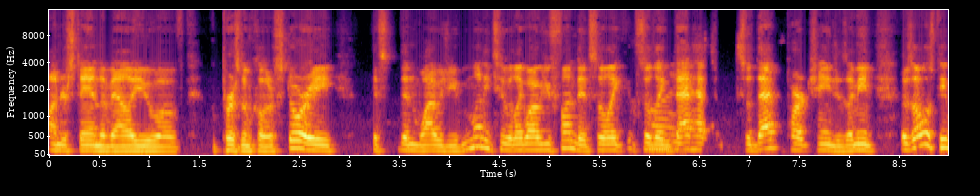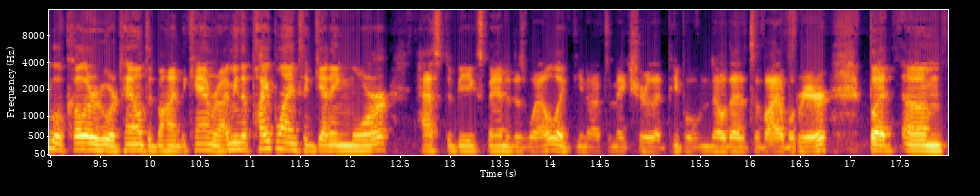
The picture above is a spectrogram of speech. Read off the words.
understand the value of a person of color story, it's then why would you give money to it? Like why would you fund it? So like so like Right. that has to, so that part changes. I mean, there's always people of color who are talented behind the camera. I mean, the pipeline to getting more has to be expanded as well. Like you know, have to make sure that people know that it's a viable career. But um,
